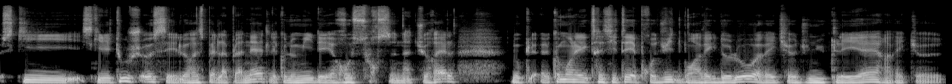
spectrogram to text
ce qui, ce qui les touche, eux, c'est le respect de la planète, l'économie des ressources naturelles. Donc, comment l'électricité est produite? Bon, avec de l'eau, avec euh, du nucléaire, avec euh,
